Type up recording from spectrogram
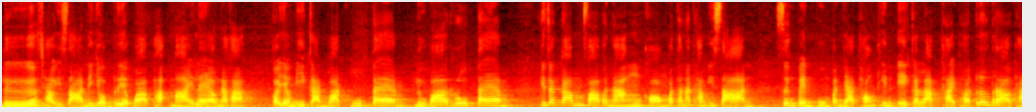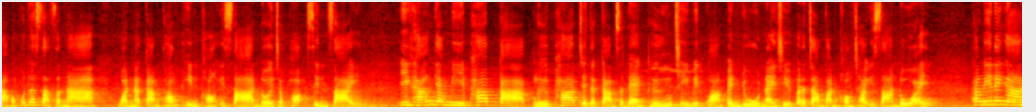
หรือชาวอีสานนิยมเรียกว่าพระไม้แล้วนะคะ ก็ยังมีการวาดรูปแต้ม หรือว่ารูปแต้ม กิจกรรมฝาผนังของวัฒนธรรมอีสาน ซึ่งเป็นภูมิปัญญาท้องถิ่นเอกลักษณ์ถ่ายทอดเรื่องราวทางพระพุทธศาสนา วรรณกรรมท้องถิ่นของอีสาน โดยเฉพาะสินใส อีกทั้งยังมีภาพกากหรือภาพจิตรกรรมแสดงถึงชีวิตความเป็นอยู่ในชีวิตประจำวันของชาวอีสานด้วยทั้งนี้ในงาน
